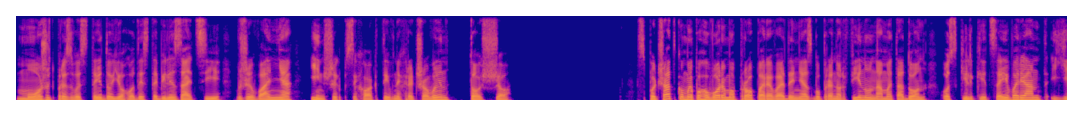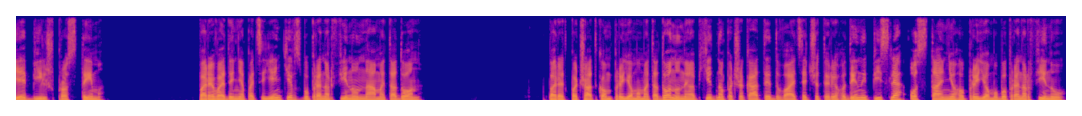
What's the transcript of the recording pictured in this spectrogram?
можуть призвести до його дестабілізації, вживання інших психоактивних речовин тощо. Спочатку ми поговоримо про переведення з бупренорфіну на метадон, оскільки цей варіант є більш простим. Переведення пацієнтів з бупренорфіну на метадон. Перед початком прийому метадону необхідно почекати 24 години після останнього прийому бупренорфіну.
